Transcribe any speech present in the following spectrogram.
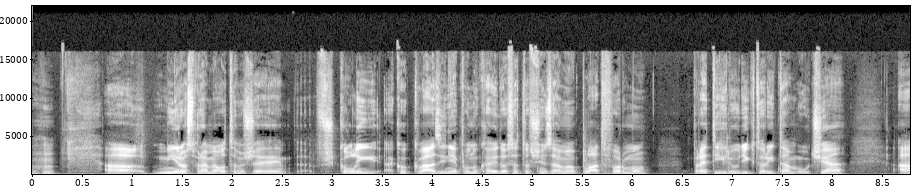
Uh-huh. A my rozprávame o tom, že v školy ako kvázi neponúkajú dostatočne zaujímavú platformu pre tých ľudí, ktorí tam učia a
